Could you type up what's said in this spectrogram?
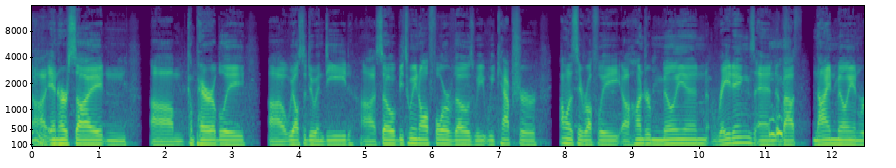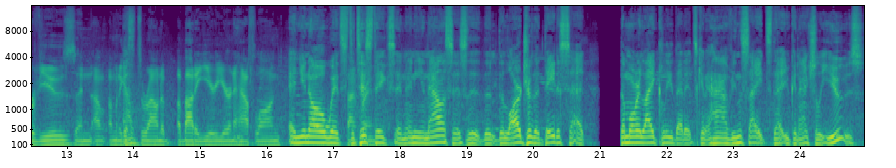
uh, her site and um, comparably. Uh, we also do Indeed. Uh, so between all four of those, we we capture I want to say roughly hundred million ratings and about nine million reviews. And I'm, I'm going to guess it's around a, about a year, year and a half long. And you know, with Time frame. statistics and any analysis, the, the, the larger the data set, the more likely that it's going to have insights that you can actually use,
